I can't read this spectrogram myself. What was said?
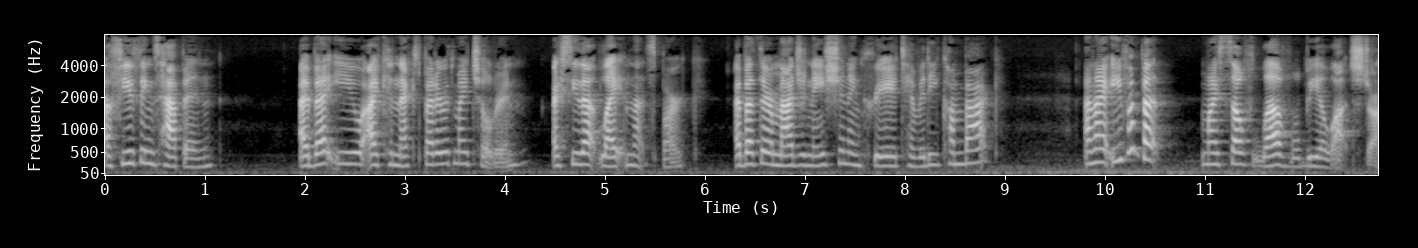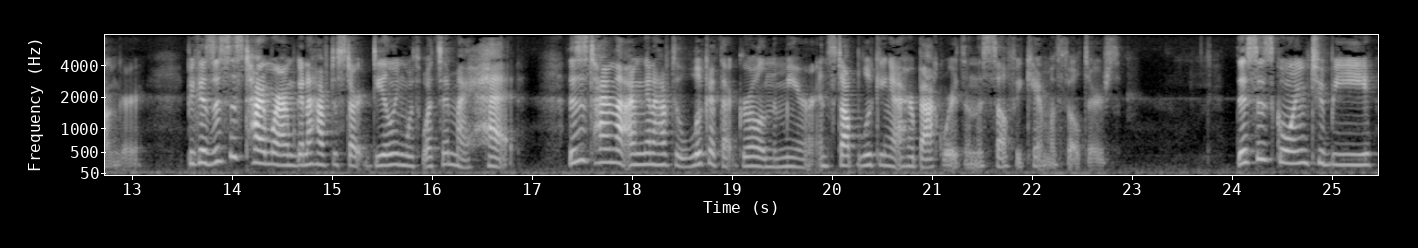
a few things happen. I bet you I connect better with my children. I see that light and that spark. I bet their imagination and creativity come back. And I even bet my self love will be a lot stronger because this is time where I'm going to have to start dealing with what's in my head. This is time that I'm going to have to look at that girl in the mirror and stop looking at her backwards in the selfie cam with filters. This is going to be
